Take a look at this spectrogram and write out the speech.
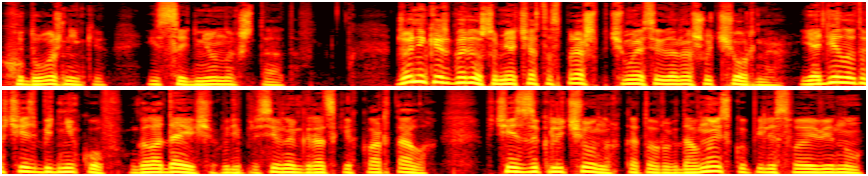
художники из Соединенных Штатов. Джонни Кэш говорил, что меня часто спрашивают, почему я всегда ношу черное. Я делаю это в честь бедняков, голодающих в депрессивных городских кварталах, в честь заключенных, которых давно искупили свою вину,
